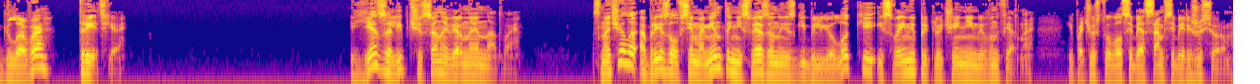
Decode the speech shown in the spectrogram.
Глава третья. Я залип часа, наверное, на два. Сначала обрезал все моменты, не связанные с гибелью Локки и своими приключениями в Инферно, и почувствовал себя сам себе режиссером.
